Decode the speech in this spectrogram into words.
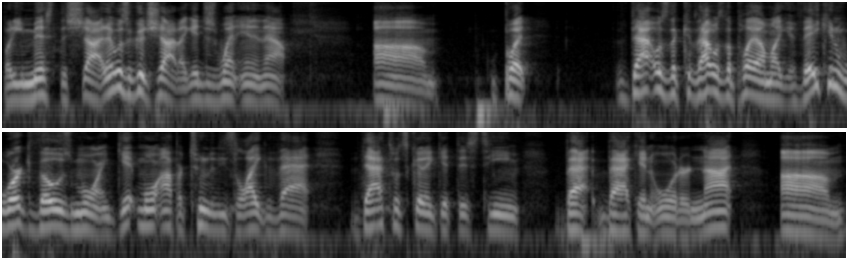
but he missed the shot. And it was a good shot. Like it just went in and out. Um, but that was the that was the play. I'm like, if they can work those more and get more opportunities like that, that's what's going to get this team back back in order. Not um,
